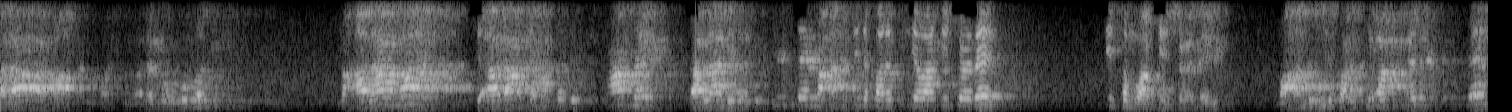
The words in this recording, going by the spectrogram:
علامه علامه چې علامه حمزه د استفهام ده تعالی دې دې معاد دې لپاره څه واقع شوه دې اسم واقع شوه دې معاد دې لپاره څه واقع شوه دې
